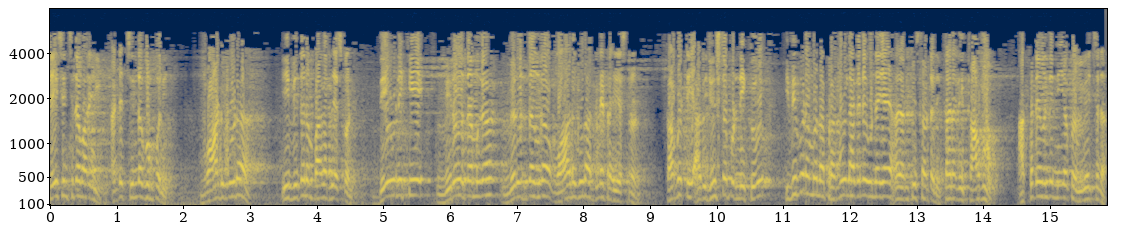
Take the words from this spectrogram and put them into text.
శేషించిన వారిని అంటే చిన్న గుంపుని. వాడు కూడా ఈ విధానం బాగా చేసుకోండి. దేవునికి విరోధంగా విరుద్ధంగా వాడు కూడా అట్లనే ట్రై చేస్తున్నాడు. కాబట్టి అవి చూసినప్పుడు నీకు ఇవి కూడా మన ప్రభువు లాగానే ఉన్నాయా అని అనిపిస్తూ ఉంటది. కానీ అది కావు. అక్కడే ఉంది నీ యొక్క వివేచన.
